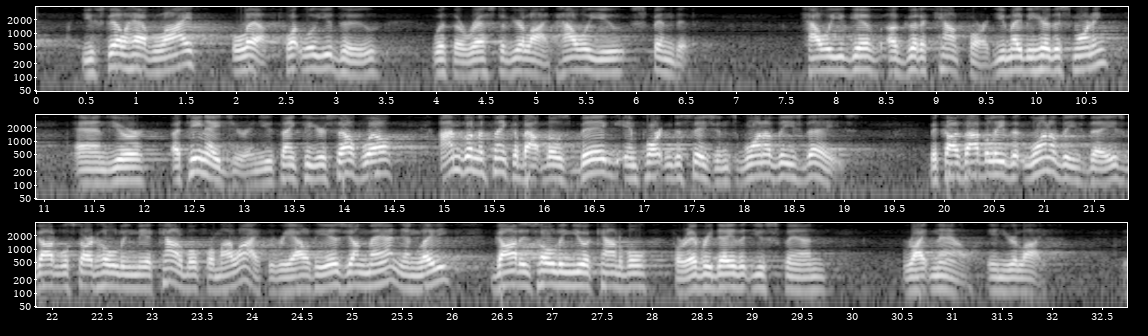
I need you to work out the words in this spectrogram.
You still have life left. What will you do with the rest of your life? How will you spend it? How will you give a good account for it? You may be here this morning and you're a teenager and you think to yourself, well, I'm going to think about those big, important decisions one of these days because I believe that one of these days God will start holding me accountable for my life. The reality is, young man, young lady, God is holding you accountable for every day that you spend right now in your life.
